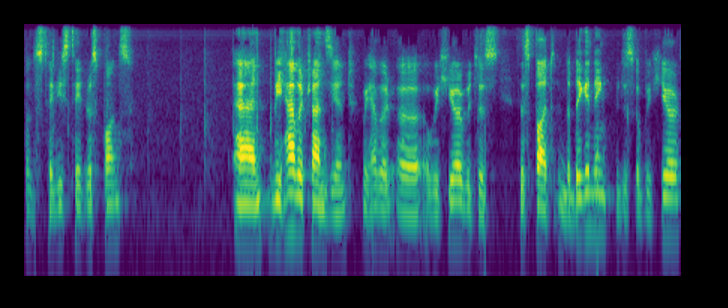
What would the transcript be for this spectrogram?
The steady state response. And we have a transient. We have a uh, over here, which is this part in the beginning, which is over here.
